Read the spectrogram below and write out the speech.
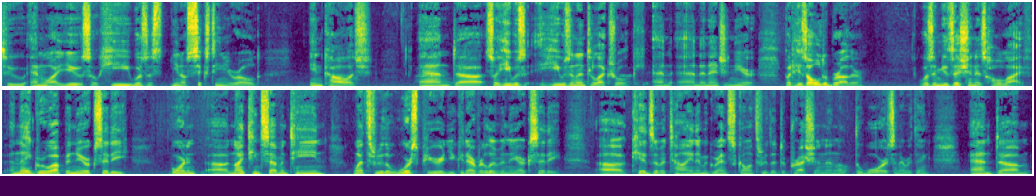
to NYU. So he was a you know sixteen year old in college, and uh, so he was he was an intellectual and and an engineer. But his older brother was a musician his whole life, and they grew up in New York City, born in uh, 1917 went through the worst period you could ever live in New York City. Uh, kids of Italian immigrants going through the Depression and the, the wars and everything. And um,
